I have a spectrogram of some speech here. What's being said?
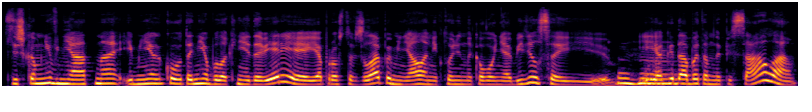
слишком невнятно, и мне какого-то не было к ней доверия. Я просто взяла и поменяла, никто ни на кого не обиделся. И, угу. и я когда об этом написала,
